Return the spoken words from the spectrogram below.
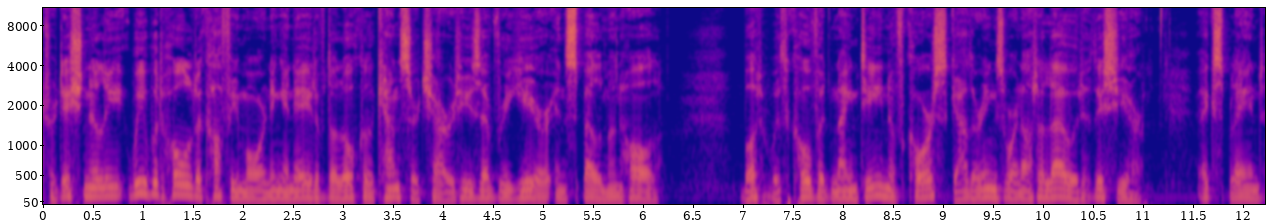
Traditionally, we would hold a coffee morning in aid of the local cancer charities every year in Spellman Hall. But with COVID 19, of course, gatherings were not allowed this year, explained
